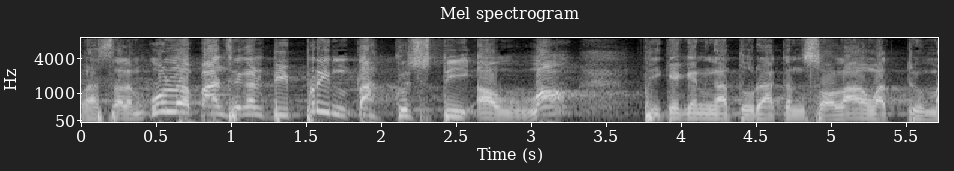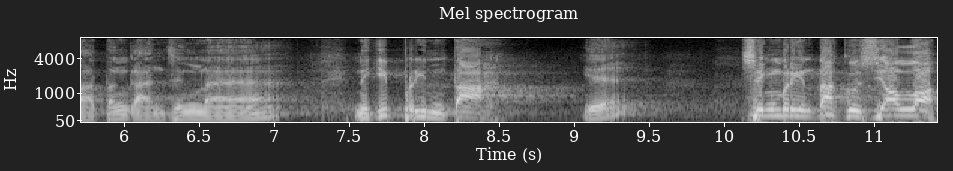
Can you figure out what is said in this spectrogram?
wasallam. Kula panjenengan diperintah Gusti Allah dikengken ngaturaken solawat dumateng Kanjeng nah niki perintah ya. Sing merintah Gusti Allah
